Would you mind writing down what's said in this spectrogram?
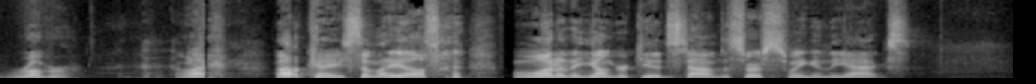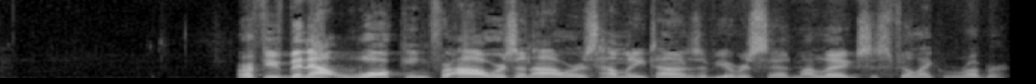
rubber. I'm like, Okay, somebody else. One of the younger kids' time to start swinging the axe. Or if you've been out walking for hours and hours, how many times have you ever said, My legs just feel like rubber?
